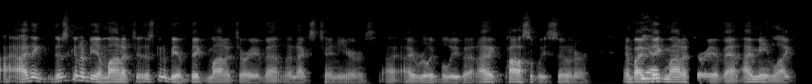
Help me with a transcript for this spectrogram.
I, I think there's going to be a monetary, there's going to be a big monetary event in the next 10 years. I, I really believe that. I think possibly sooner. And by yeah. big monetary event, I mean like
